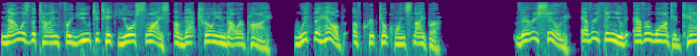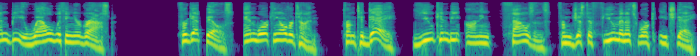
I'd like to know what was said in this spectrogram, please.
Now is the time for you to take your slice of that trillion dollar pie, with the help of CryptoCoin Sniper. Very soon, everything you've ever wanted can be well within your grasp. Forget bills and working overtime. From today, you can be earning thousands from just a few minutes work each day.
